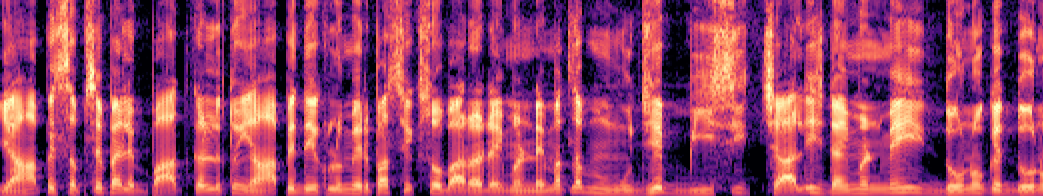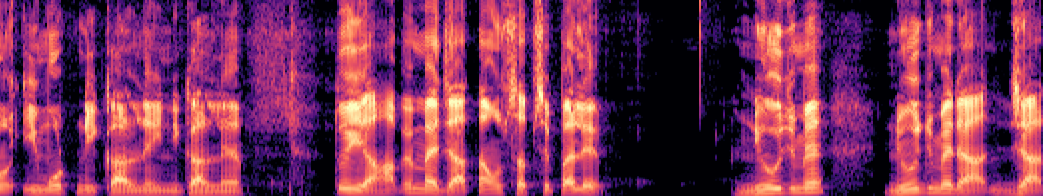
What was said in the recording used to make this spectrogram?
यहाँ पे सबसे पहले बात कर ले तो यहाँ पे देख लो मेरे पास 112 डायमंड है। मतलब मुझे बीस चालीस डायमंड में ही दोनों के दोनों इमोट निकालने ही निकालने हैं। तो यहाँ पे मैं जाता हूँ सबसे पहले न्यूज़ में न्यूज़ में जा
